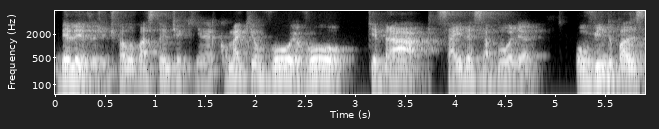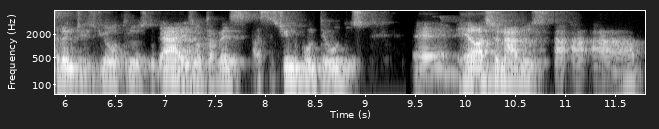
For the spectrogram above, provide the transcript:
beleza, a gente falou bastante aqui, né? Como é que eu vou? Eu vou quebrar, sair dessa bolha ouvindo palestrantes de outros lugares ou talvez assistindo conteúdos é, relacionados a, a,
